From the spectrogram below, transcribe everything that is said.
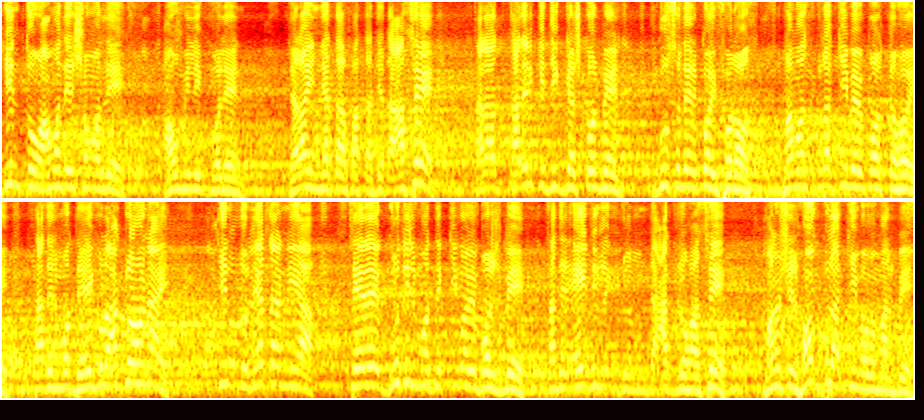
কিন্তু আমাদের সমাজে আওয়ামী লীগ বলেন, যারাই নেতা ফাতা যেটা আছে, তারা তাদেরকে জিজ্ঞাসা করবেন, গুসলের কই ফরজ? নামাজগুলো কীভাবে পড়তে হয়? তাদের মধ্যে এগুলো আগ্রহ নাই। কিন্তু নেতা নিয়া ছেড়ে গুদির মধ্যে কীভাবে বসবে? তাদের এই দিকগুলোর মধ্যে আগ্রহ আছে। মানুষের হকগুলা কীভাবে মানবে?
